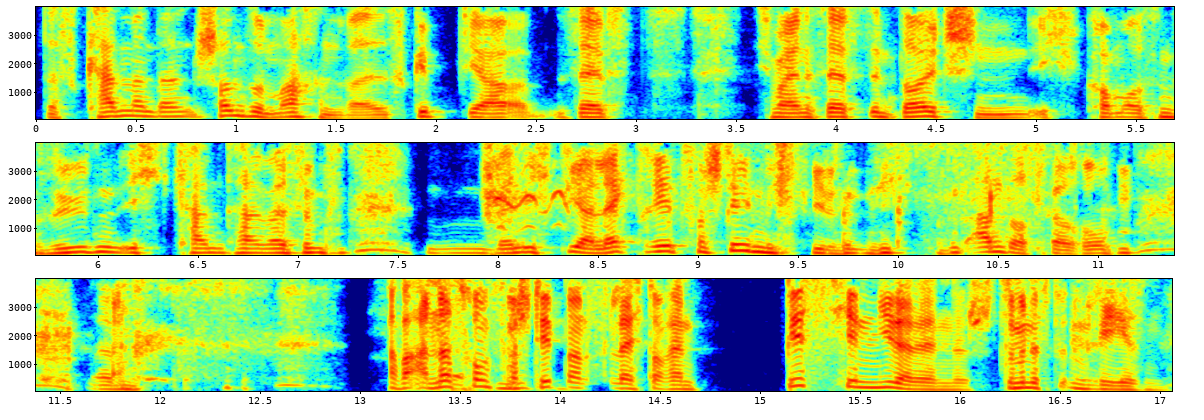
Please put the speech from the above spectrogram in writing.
Das kann man dann schon so machen, weil es gibt ja selbst, ich meine, selbst im Deutschen, ich komme aus dem Süden, ich kann teilweise, wenn ich Dialekt rede, verstehen mich viele nicht und andersherum. Ähm, Aber andersrum versteht man vielleicht auch ein bisschen Niederländisch, zumindest im Lesen.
